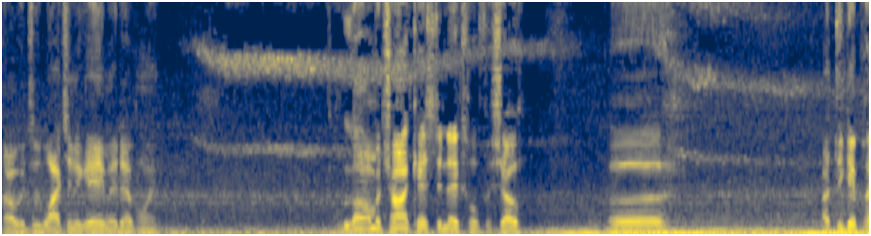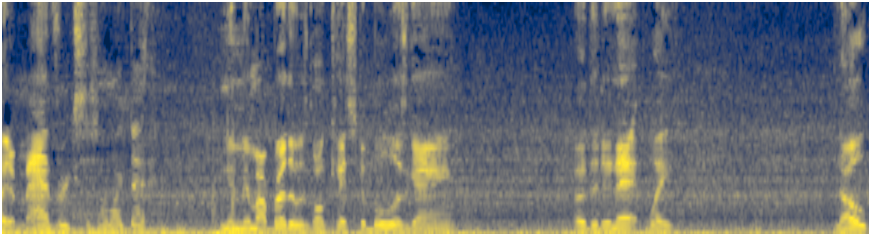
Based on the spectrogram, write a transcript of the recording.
I was just watching the game at that point. we're gonna I'm gonna try and catch the next one for sure. Uh I think they play the Mavericks or something like that. And then me and my brother was gonna catch the Bulls game. Other than that, wait. Nope.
